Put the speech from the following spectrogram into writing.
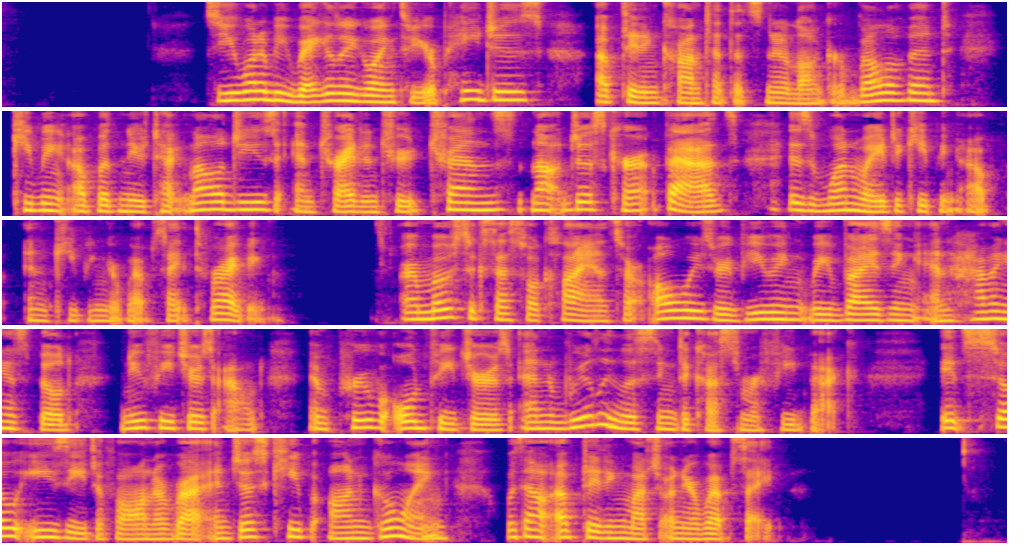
So, you want to be regularly going through your pages, updating content that's no longer relevant, keeping up with new technologies and tried and true trends, not just current fads, is one way to keeping up and keeping your website thriving. Our most successful clients are always reviewing, revising, and having us build new features out, improve old features, and really listening to customer feedback. It's so easy to fall in a rut and just keep on going without updating much on your website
